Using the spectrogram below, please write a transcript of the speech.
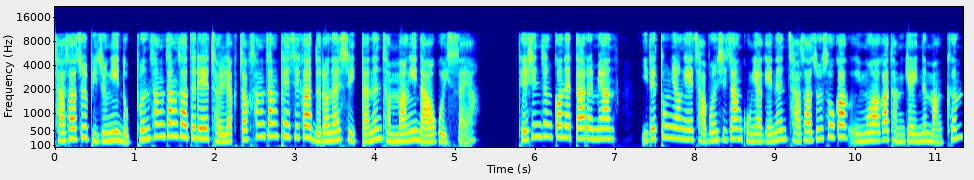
자사주 비중이 높은 상장사들의 전략적 상장 폐지가 늘어날 수 있다는 전망이 나오고 있어요. 대신증권에 따르면 이 대통령의 자본시장 공약에는 자사주 소각 의무화가 담겨 있는 만큼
